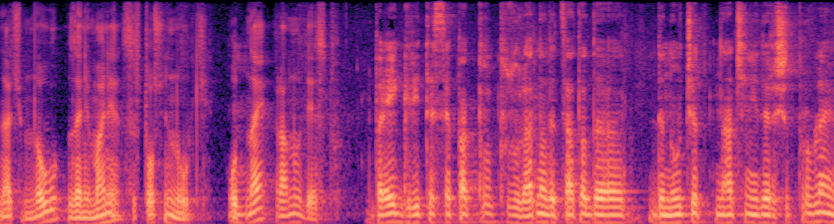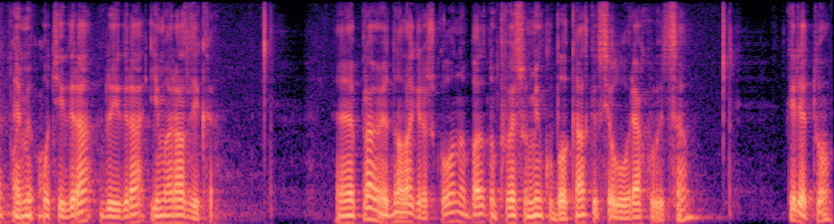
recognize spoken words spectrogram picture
Значи много занимания с точни науки. От най-рано детство. Добре, игрите все пак позволят на децата да, да научат начини да решат проблеми. Еми, от игра до игра има разлика. Е, правим една лагера школа на база на професор Минко Балкански в село Оряховица, където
